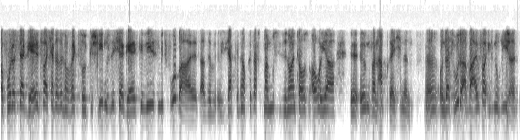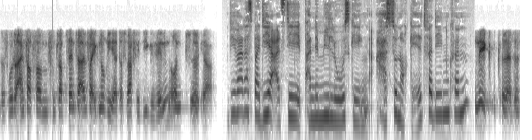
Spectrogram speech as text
Obwohl das ja Geld war, ich hatte das noch direkt zurückgeschrieben, es ist ja Geld gewesen mit Vorbehalt. Also ich habe auch gesagt, man muss diese 9000 Euro ja äh, irgendwann abrechnen. Ne? Und das wurde aber einfach ignoriert. Das wurde einfach vom, vom Jobcenter einfach ignoriert. Das war für die Gewinn und äh, ja. Wie war das bei dir, als die Pandemie losging? Hast du noch Geld verdienen können? Nee, äh, das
